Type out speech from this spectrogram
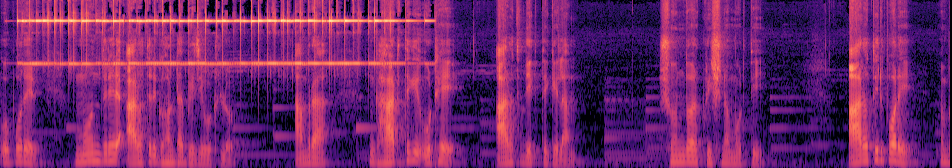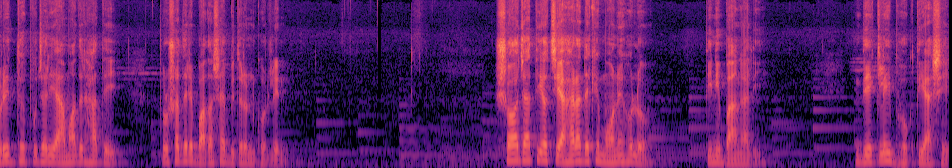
ওপরের মন্দিরের আরতের ঘণ্টা বেজে উঠল। আমরা ঘাট থেকে উঠে আরতি দেখতে গেলাম। সুন্দর কৃষ্ণমূর্তি। আরতির পরে বৃদ্ধ পূজারী আমাদের হাতে প্রসাদের বাতাসা বিতরণ করলেন। স্বজাতীয় চেহারা দেখে মনে হলো তিনি বাঙালি। দেখলেই ভক্তি আসে।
